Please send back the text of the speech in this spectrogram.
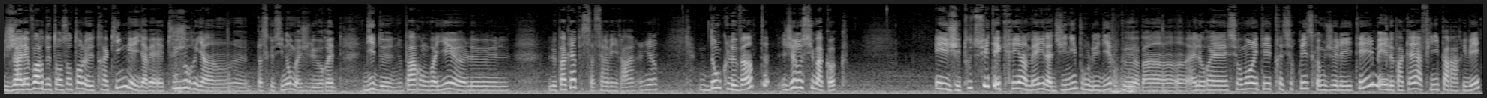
j'allais voir de temps en temps le tracking et il n'y avait toujours rien. Euh, parce que sinon ben, je lui aurais dit de ne pas renvoyer euh, le, paquet parce que ça servira à rien. Donc le 20, j'ai reçu ma coque. Et j'ai tout de suite écrit un mail à Ginny pour lui dire que ben elle aurait sûrement été très surprise comme je l'ai été, mais le paquet a fini par arriver.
